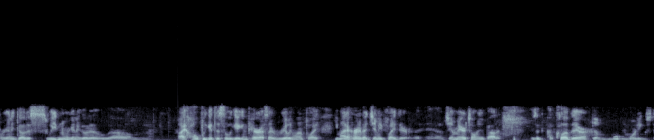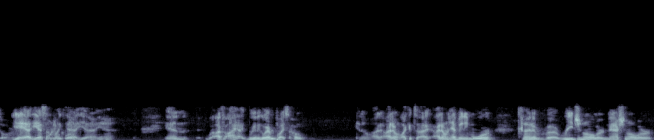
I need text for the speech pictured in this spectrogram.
We're going to go to Sweden. We're going to go to. Um, I hope we get this little gig in Paris. I really want to play. You might have heard about it. Jimmy played there. Uh, Jim Mayer told me about it. There's a, a club there. The Mo- Morning Star. Yeah, yeah, something Morning like Club. that. Yeah, yeah. And well, I've, I, I, we're going to go every place. I hope. You know, I, I don't like it. To, I, I don't have any more kind of uh, regional or national or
